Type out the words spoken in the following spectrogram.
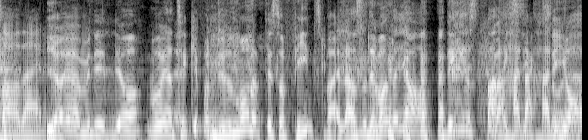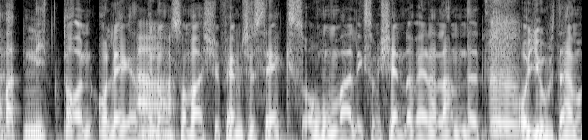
sa där. Ja, ja, men det, ja, vad jag tycker på, du målar upp det så fint Smile, alltså det var, ja, det är just fan exakt hade, hade så jag varit 19 och legat med Ja. någon som var 25-26 och hon var liksom känd över hela landet Mm. och gjort det här,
